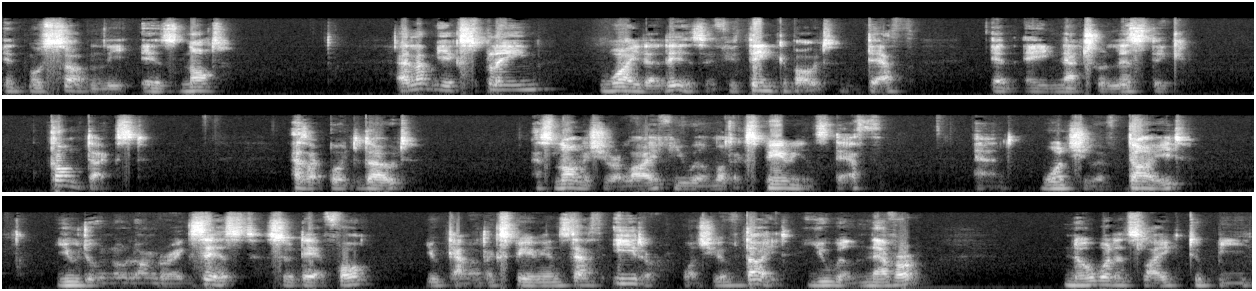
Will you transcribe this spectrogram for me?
it most certainly is not. And let me explain why that is if you think about death in a naturalistic context. As I pointed out, as long as you're alive you will not experience death and once you have died you do no longer exist so therefore you cannot experience death either once you have died. You will never know what it's like to be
